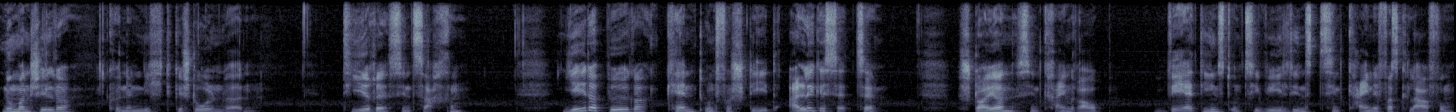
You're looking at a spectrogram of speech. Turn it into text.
Nummernschilder können nicht gestohlen werden. Tiere sind Sachen. Jeder Bürger kennt und versteht alle Gesetze. Steuern sind kein Raub. Wehrdienst und Zivildienst sind keine Versklavung.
